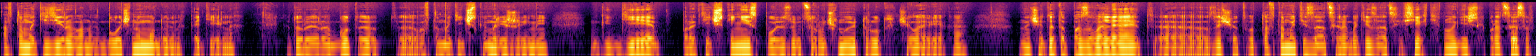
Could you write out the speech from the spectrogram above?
автоматизированных блочно-модульных котельных, которые работают э, в автоматическом режиме, где практически не используется ручной труд человека. Значит, это позволяет э, за счет вот автоматизации, роботизации всех технологических процессов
